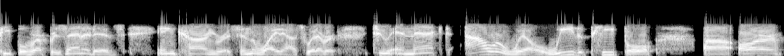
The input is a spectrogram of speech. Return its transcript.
people, representatives in Congress, in the White House, whatever, to enact our will. We, the people, uh, are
